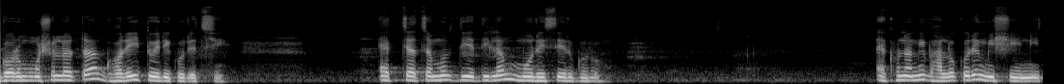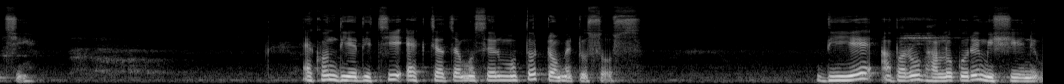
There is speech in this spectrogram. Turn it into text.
গরম মশলাটা ঘরেই তৈরি করেছি। এক চা চামচ দিয়ে দিলাম মরিচের গুঁড়ো। এখন আমি ভালো করে মিশিয়ে নিচ্ছি। এখন দিয়ে দিচ্ছি এক চা চামচের মতো টমেটো সস। দিয়ে আবারও ভালো করে মিশিয়ে নেব।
